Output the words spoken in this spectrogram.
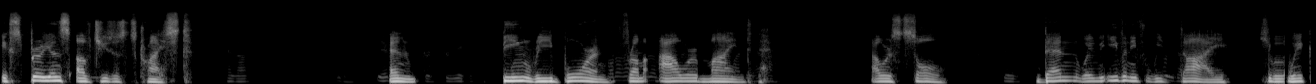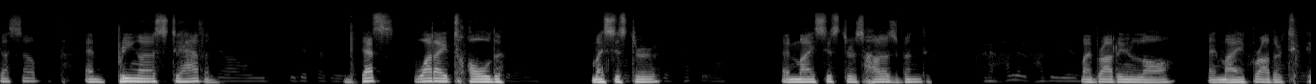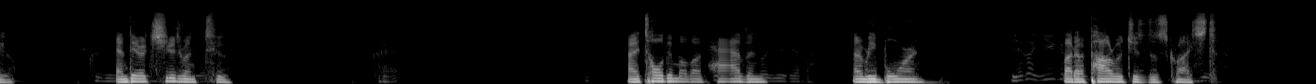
Experience of Jesus Christ and being reborn from our mind, our soul. Then, when we, even if we die, He will wake us up and bring us to heaven. That's what I told my sister and my sister's husband, my brother in law, and my brother too, and their children too. I told them about heaven and reborn by the power of Jesus Christ.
